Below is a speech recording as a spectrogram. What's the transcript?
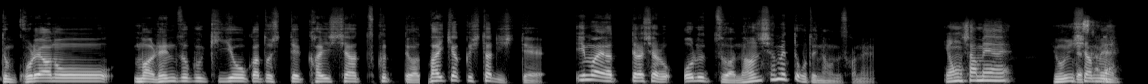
でもこれあのまあ連続起業家として会社作っては売却したりして今やってらっしゃるオルツは何社目ってことになるんですかね4社目4社目。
